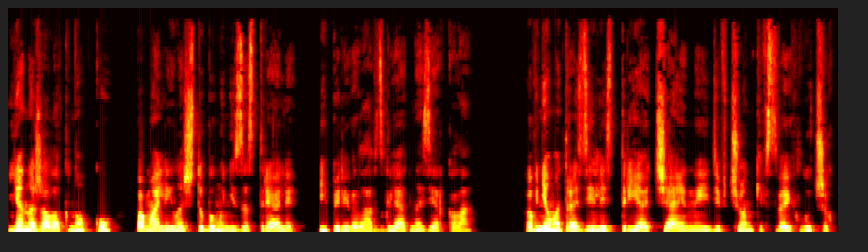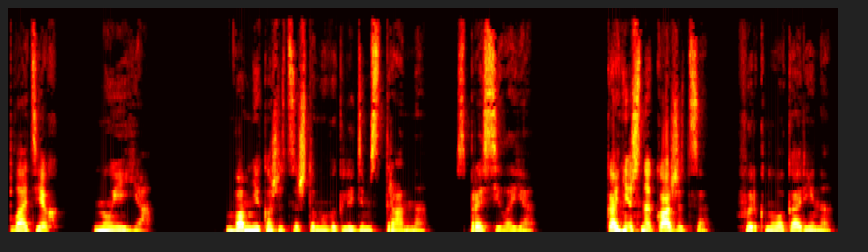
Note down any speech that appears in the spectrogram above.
я нажала кнопку, помолилась, чтобы мы не застряли, и перевела взгляд на зеркало. В нем отразились три отчаянные девчонки в своих лучших платьях, ну и я. «Вам не кажется, что мы выглядим странно?» – спросила я. «Конечно, кажется», – фыркнула Карина.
